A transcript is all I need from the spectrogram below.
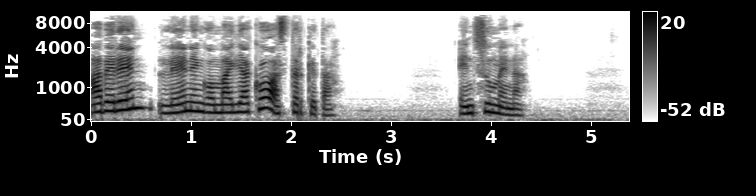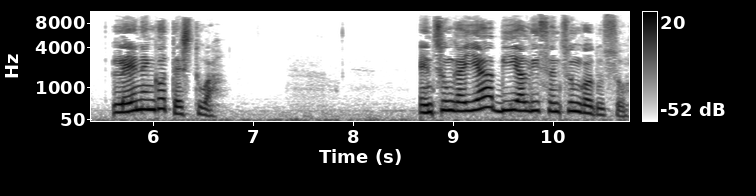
Aberen lehenengo mailako azterketa. Entzumena. Lehenengo testua. Entzungaia bi aldiz entzungo duzu.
